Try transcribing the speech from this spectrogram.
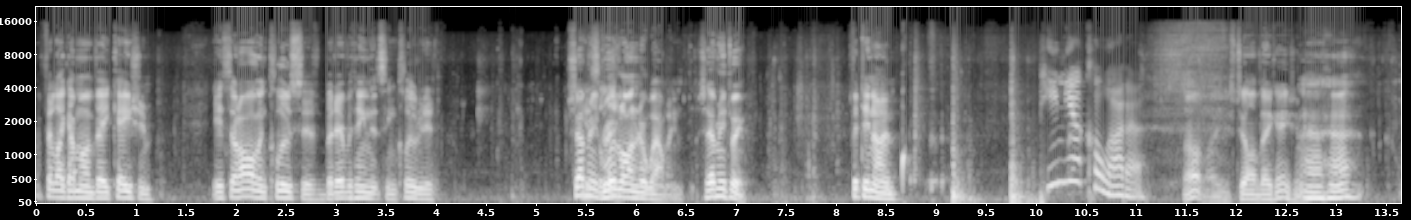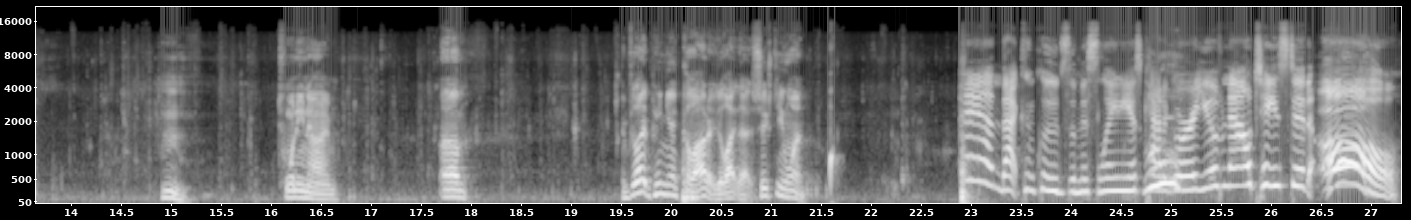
I feel like I'm on vacation. It's an all inclusive, but everything that's included is 73. a little underwhelming. 73. 59. Pina colada. Oh, well, you're still on vacation. Uh huh. Hmm. 29. Um, if you like pina colada, you like that. 61. And that concludes the miscellaneous category. You have now tasted all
